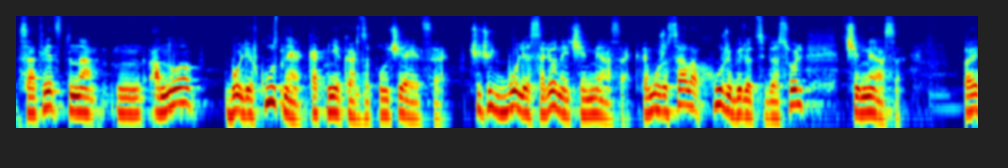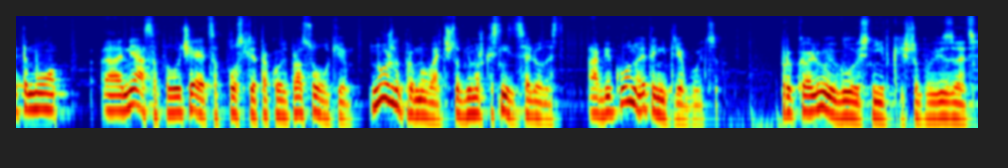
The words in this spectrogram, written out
Соответственно, оно более вкусное, как мне кажется, получается, чуть-чуть более соленое, чем мясо. К тому же сало хуже берет в себя соль, чем мясо. Поэтому э, мясо, получается, после такой просолки нужно промывать, чтобы немножко снизить соленость, а бекону это не требуется. Проколю иглой с ниткой, чтобы вязать.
